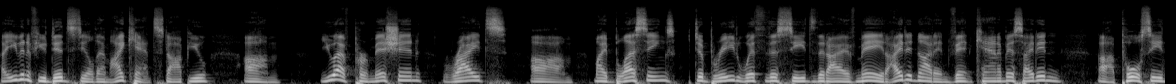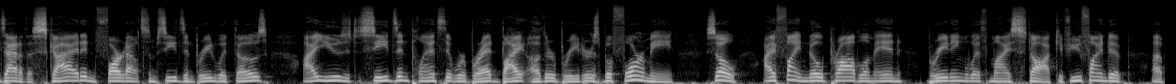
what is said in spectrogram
uh, even if you did steal them, I can't stop you. Um, you have permission, rights, um, my blessings to breed with the seeds that I have made. I did not invent cannabis. I didn't uh, pull seeds out of the sky. I didn't fart out some seeds and breed with those. I used seeds and plants that were bred by other breeders before me. So I find no problem in breeding with my stock. If you find a, a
